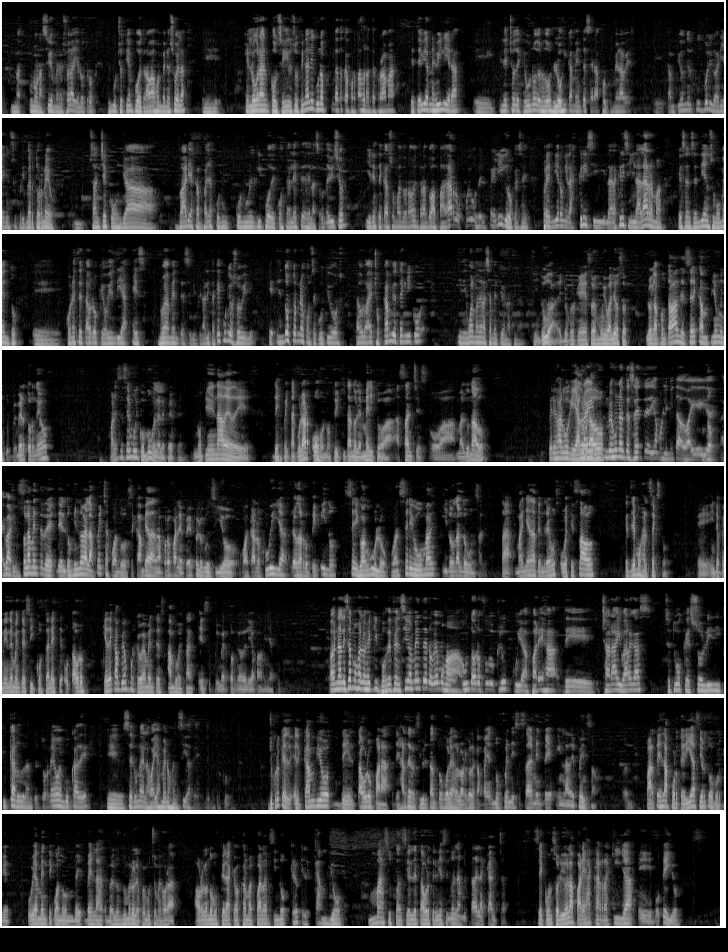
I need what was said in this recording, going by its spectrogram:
uno nacido en Venezuela y el otro de mucho tiempo de trabajo en Venezuela. Eh, que logran conseguir su final y un dato que aportas durante el programa de este viernes, Billy, era eh, el hecho de que uno de los dos, lógicamente, será por primera vez eh, campeón del fútbol y lo harían en su primer torneo. Sánchez con ya varias campañas con un, con un equipo de Costa del Este desde la segunda división y en este caso Maldonado entrando a apagar los fuegos del peligro que se prendieron y las crisis, la, la crisis y la alarma que se encendía en su momento eh, con este Tauro que hoy en día es nuevamente semifinalista. Qué curioso, Billy, que en dos torneos consecutivos Tauro ha hecho cambio técnico y de igual manera se ha metido en la final. Sin duda, yo creo que eso es muy valioso. Lo que apuntabas de ser campeón en tu primer torneo parece ser muy común en el LPF. No tiene nada de, de espectacular. Ojo, no estoy quitándole mérito a, a, Sánchez o a Maldonado. Pero es algo que ya ha logrado. no es un antecedente, digamos, limitado. Hay, No. hay, hay varios. Solamente de- del 2009 a la fecha, cuando se cambia de Anaprof al LPF, lo consiguió Juan Carlos Cubilla, Leonardo Pipino, Sergio Angulo, Juan Sergio Guzmán y Donaldo González. O sea, mañana tendremos, o este sábado, tendremos al sexto. Eh, independientemente de si Costa del Este o Tauro quede campeón, porque obviamente ambos están en su primer torneo de Liga Panameña de Fútbol. Analizamos a los equipos. Defensivamente nos vemos a un Tauro Fútbol Club cuya pareja de Chará y Vargas se tuvo que solidificar durante el torneo en busca de eh, ser una de las vallas menos vencidas de. Yo creo que el, cambio del Tauro para dejar de recibir tantos goles a lo largo de la campaña no fue necesariamente en la defensa. Parte es la portería, ¿cierto? Porque obviamente cuando ve- ves, la- ves los números le fue mucho mejor a, a Orlando Mosquera que a Oscar McFarland, sino creo que el cambio más sustancial del Tauro termina siendo en la mitad de la cancha. Se consolidó la pareja Carrasquilla-Botello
